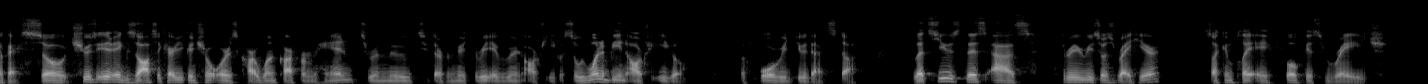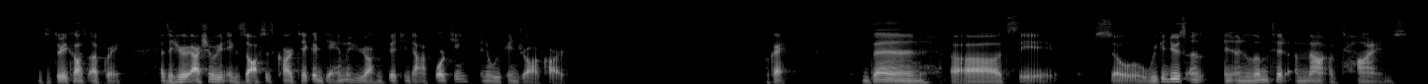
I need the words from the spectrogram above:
Okay, so choose either exhaust a character you control or discard one card from your hand to remove two third from your three if we're an alter ego. So we want to be an alter ego before we do that stuff. Let's use this as three resources right here so I can play a Focus Rage. It's a three cost upgrade. As a hero action, we can exhaust this card, take a damage, drop from 15 down to 14, and then we can draw a card. Okay, then uh, let's see. So we can do this an unlimited amount of times,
